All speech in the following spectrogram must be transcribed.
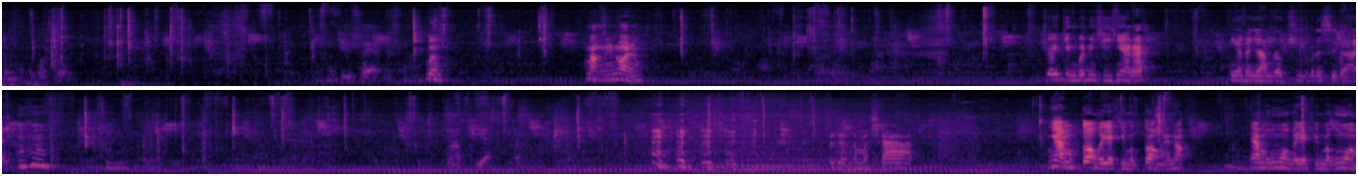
ส่งมาส่งมันดีแสบเลยค่ะเบิ่งหมักนิดหน่อยยายกินเบิ่นี่ขี้เหียได้เฮียกระยำเราขี่บ่ได้สิได้อื้อหือ มา เพียเป็นเรื่องธรรมชาติยามมักต้องก็อยากกินมักต้องไงเนาะยามมักม่วงก็อยากกินมักม่วง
